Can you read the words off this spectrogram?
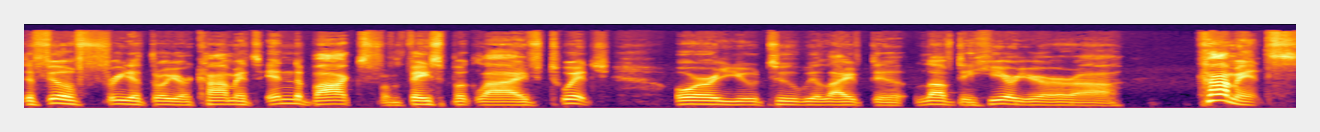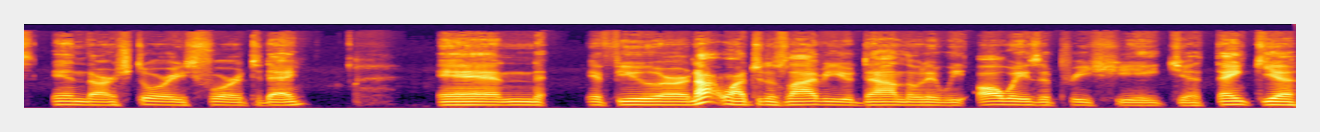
to feel free to throw your comments in the box from Facebook Live, Twitch, or YouTube. We like to love to hear your uh, comments in our stories for today. And if you are not watching us live and you download it, we always appreciate you. Thank you.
